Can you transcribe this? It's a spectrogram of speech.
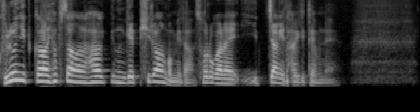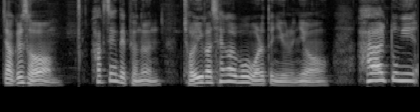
그러니까 협상을 하는 게 필요한 겁니다. 서로 간의 입장이 다르기 때문에. 자, 그래서 학생 대표는 저희가 생활복을 원했던 이유는요. 활동이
